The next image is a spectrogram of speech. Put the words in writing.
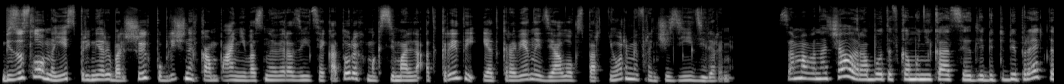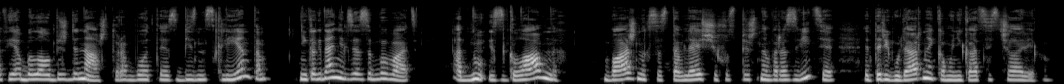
Безусловно, есть примеры больших публичных компаний, в основе развития которых максимально открытый и откровенный диалог с партнерами, франчайзи и дилерами. С самого начала работы в коммуникациях для B2B проектов я была убеждена, что работая с бизнес-клиентом, никогда нельзя забывать одну из главных, важных составляющих успешного развития – это регулярные коммуникации с человеком.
